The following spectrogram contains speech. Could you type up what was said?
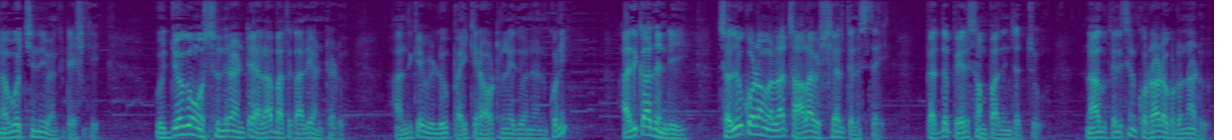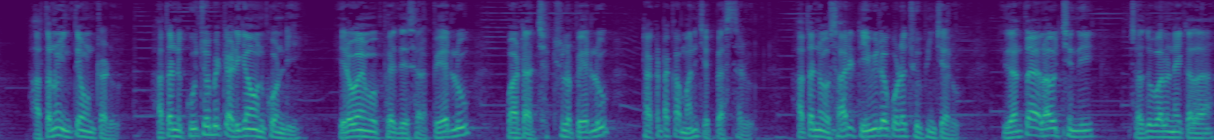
నవ్వొచ్చింది వెంకటేష్కి. ఉద్యోగం వస్తుందిరా అంటే ఎలా బతకాలి? అంటాడు. అందుకే వీళ్ళు పైకి రావటం లేదు అని అనుకుని అది కాదండి. చదువుకోవడం వల్ల చాలా విషయాలు తెలుస్తాయి. పెద్ద పేరు సంపాదించవచ్చు నాకు తెలిసిన కుర్రాడు ఒకడున్నాడు. అతను ఇంతే ఉంటాడు. అతన్ని కూర్చోబెట్టి అడిగామనుకోండి. ఇరవై ముప్పై దేశాల పేర్లు వాటి అధ్యక్షుల పేర్లు టకటకమని చెప్పేస్తాడు. అతన్ని ఒకసారి టీవీలో కూడా చూపించారు. ఇదంతా ఎలా వచ్చింది? చదువు వల్లనే కదా.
